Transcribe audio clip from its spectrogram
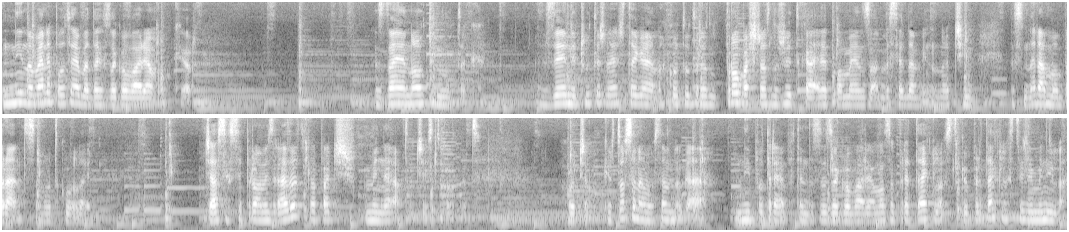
ni nobene potrebe, da jih zagovarjamo, ker zdaj je nov trenutek. Zdaj ne čutiš več tega in lahko tudi raz, probaš razložiti, kaj je pomen za besedami na način, da se ne rabimo braniti samo tako. Lej. Včasih se pravim izraziti, pa pač mi ne rabimo čest kot hočem, ker to se nam vsem dogaja. Ni potrebe potem, da se zagovarjamo za preteklost, ker preteklost je že minila.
